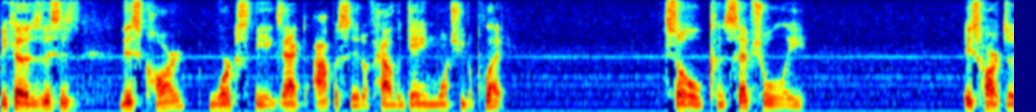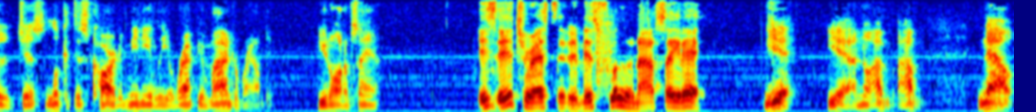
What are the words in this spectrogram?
because this is this card works the exact opposite of how the game wants you to play. So conceptually, it's hard to just look at this card immediately and wrap your mind around it. You know what I'm saying? it's interesting and it's fun i'll say that Yeah, yeah. No, I'm. I'm now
